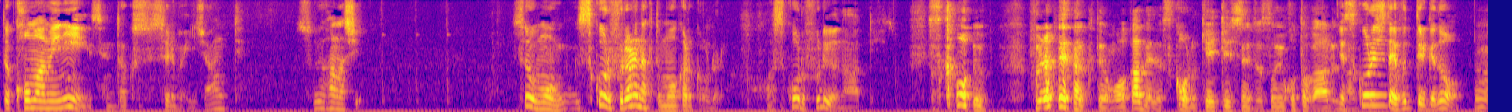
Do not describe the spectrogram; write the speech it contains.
でこまめに洗濯すればいいじゃんって。そういう話。それをもうスコール振られなくても分かるから俺ら。あスコール降るよなって。スコール？振られなくても分かんないよスコール経験しないとそういうことがあるいやスコール自体降ってるけどうん。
